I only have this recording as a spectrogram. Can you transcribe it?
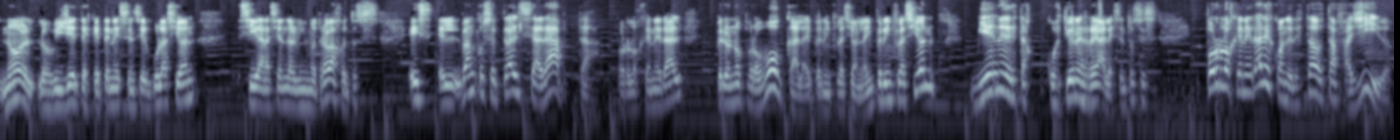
¿no? los billetes que tenés en circulación sigan haciendo el mismo trabajo. Entonces, es, el Banco Central se adapta por lo general, pero no provoca la hiperinflación. La hiperinflación viene de estas cuestiones reales. Entonces, por lo general es cuando el Estado está fallido.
